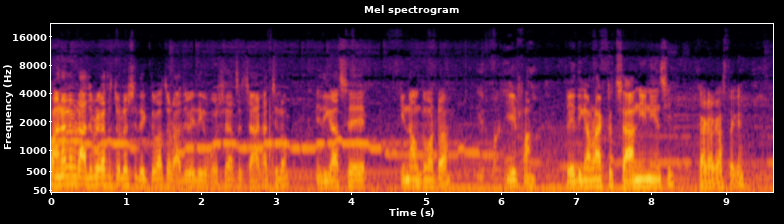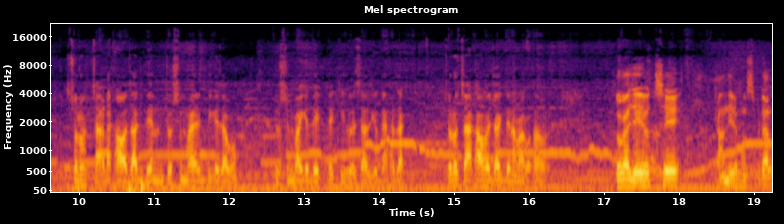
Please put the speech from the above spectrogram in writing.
ফাইনালি আমি রাজীবের কাছে চলে এসেছি দেখতে পাচ্ছ? রাজীব এদিকে বসে আছে চা খাচ্ছিল। এদিকে আছে কি নাম তোমারটা? ইরফান। তো এদিকে আমরা একটা চা নিয়ে নিয়েছি কাকার কাছ থেকে। চলো চাটা খাওয়া যাক, দেন জসিম ভাইয়ের দিকে যাব। জসিম ভাইকে দেখতে কি হয়েছে আজকে দেখা যাক। চলো চা খাওয়া হয়ে যাক, দেন আমরা কথা হবে। তো গাছ এই হচ্ছে কান্দির হসপিটাল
